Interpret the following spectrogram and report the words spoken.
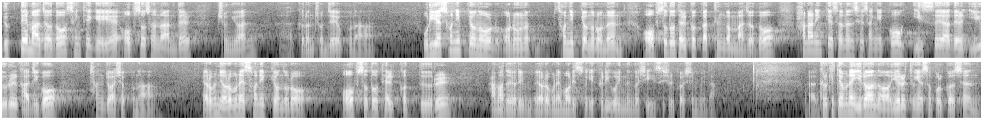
늑대마저도 생태계에 없어서는 안 될 중요한 아, 그런 존재였구나. 우리의 선입견으로는 선입견으로는 없어도 될 것 같은 것마저도 하나님께서는 세상에 꼭 있어야 될 이유를 가지고 창조하셨구나. 여러분 여러분의 선입견으로 없어도 될 것들을 아마도 여러분의 머릿속에 그리고 있는 것이 있으실 것입니다. 아, 그렇기 때문에 이런 어, 예를 통해서 볼 것은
